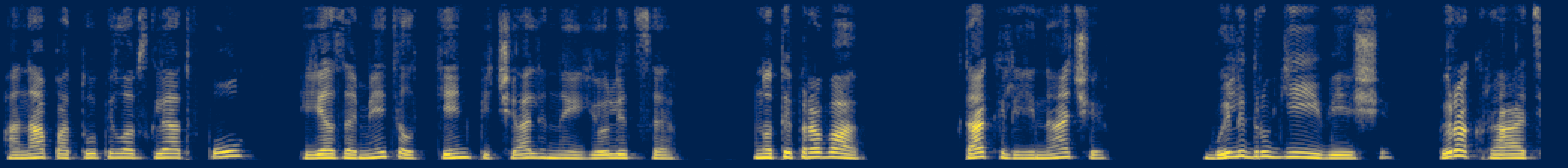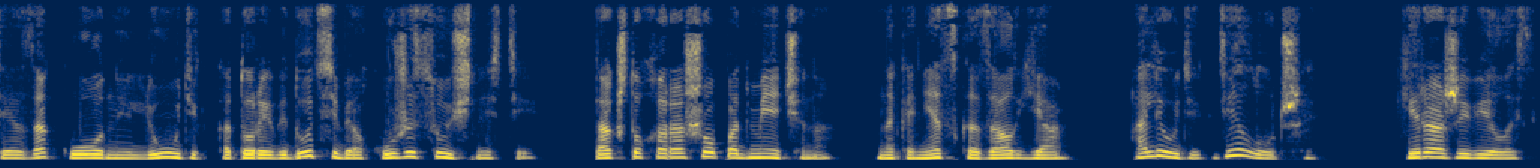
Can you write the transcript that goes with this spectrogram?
Она потупила взгляд в пол, и я заметил тень печали на ее лице. Но ты права. Так или иначе, были другие вещи. Бюрократия, законы, люди, которые ведут себя хуже сущностей. Так что хорошо подмечено, наконец сказал я. А люди где лучше? Кира оживилась.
